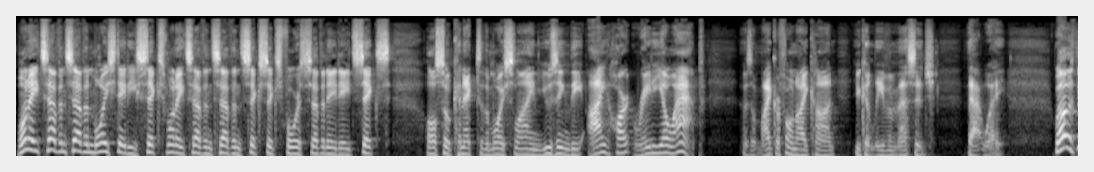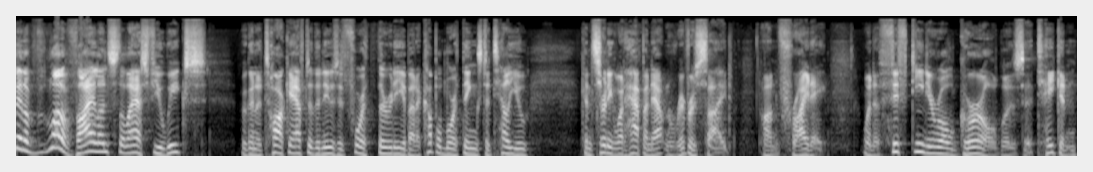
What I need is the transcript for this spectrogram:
1 877 Moist 86, 1 877 664 7886. Also connect to the Moist Line using the iHeartRadio app. There's a microphone icon. You can leave a message that way. Well, there's been a lot of violence the last few weeks. We're going to talk after the news at 4:30 about a couple more things to tell you concerning what happened out in Riverside on Friday when a 15-year-old girl was uh, taken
